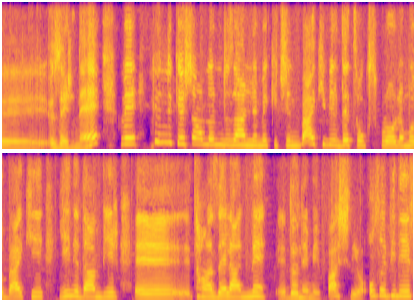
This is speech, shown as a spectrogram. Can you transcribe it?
e, üzerine ve günlük yaşamlarını düzenlemek için belki bir detoks programı, belki yeniden bir e, tazelenme e, dönemi başlıyor olabilir.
